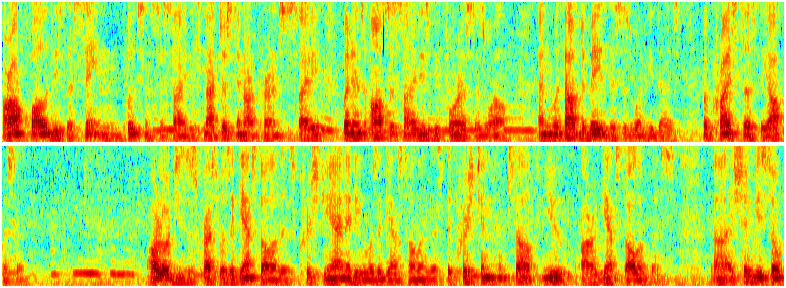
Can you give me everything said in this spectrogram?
are all qualities that Satan puts in societies, not just in our current society, but in all societies before us as well. And without debate, this is what he does. But Christ does the opposite. Our Lord Jesus Christ was against all of this. Christianity was against all of this. The Christian himself, you, are against all of this. Uh, it shouldn't be so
